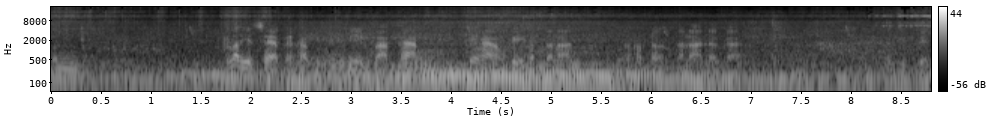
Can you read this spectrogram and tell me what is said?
มันเราเห็ดแสบนะครับ นี่ปากทางแค่ห้างพี่กับตลาดนะครับเนาะตลาดแล้วก็มันจะเป็น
